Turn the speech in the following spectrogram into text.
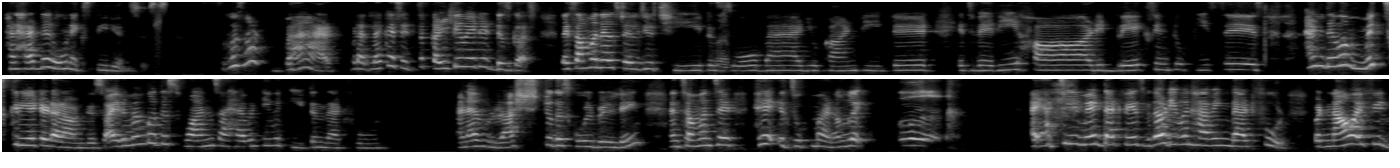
had had their own experiences. It was not bad but like i said it's a cultivated disgust. Like someone else tells you cheat is so bad you can't eat it it's very hard it breaks into pieces. And there were myths created around this. So i remember this once i haven't even eaten that food. And i've rushed to the school building and someone said hey it's upma. And i'm like Ugh. I actually made that face without even having that food. But now I feel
